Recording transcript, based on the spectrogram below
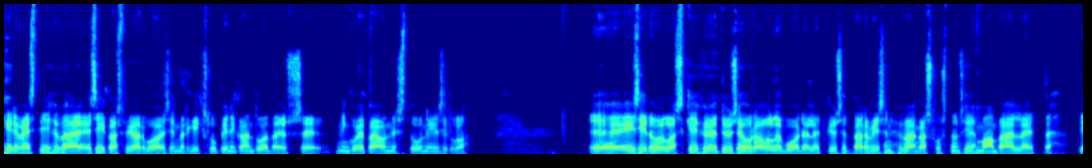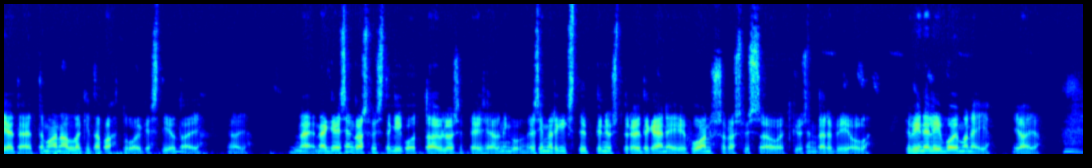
hirveästi hyvää esikasviarvoa esimerkiksi lupinikan tuota, jos se niin kuin epäonnistuu, niin silloin ei siitä voi laskea hyötyä seuraavalle vuodelle. Että kyllä se tarvii sen hyvän kasvuston siihen maan päälle, että tietää, että maan allakin tapahtuu oikeasti jotain. Ja, ja, ja näkee sen kasvistakin, kun ottaa ylös, että ei siellä niin kuin, esimerkiksi typpinystyröitäkään ei huonossa kasvissa ole, että kyllä sen tarvii olla hyvin elinvoimainen ja, ja, ja hmm.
